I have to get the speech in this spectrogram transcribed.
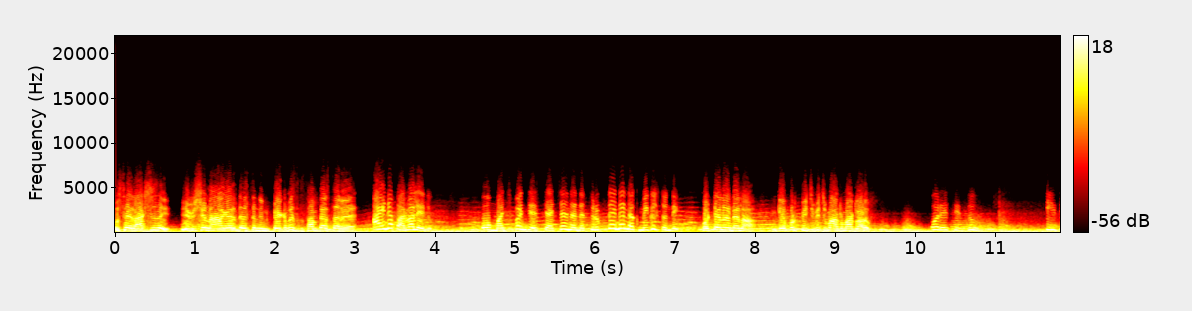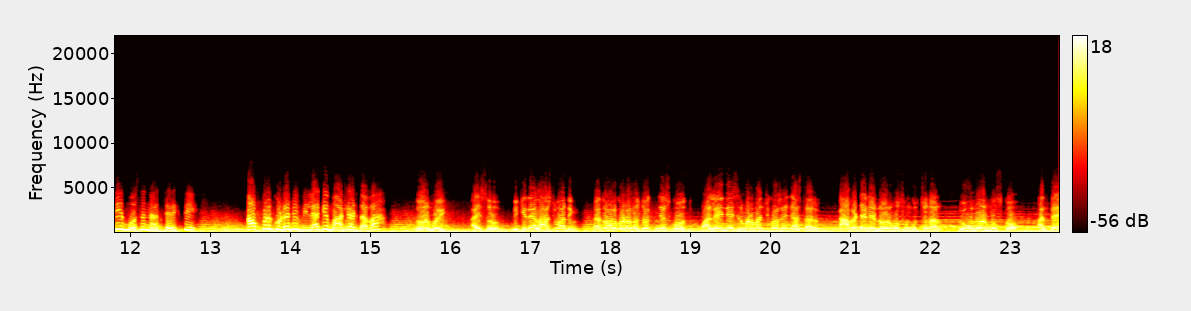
వస్తే రాక్షసి ఈ విషయం నాన్నగారు తెలిస్తే నేను పీక పిసుకు చంపేస్తారే అయినా పర్వాలేదు. ఓ మంచి పని చేసి చచ్చానన్న తృప్తైనా నాకు మిగులుతుంది. కొట్టానంటేనా? ఇంకెప్పుడు పిచ్చి పిచ్చి మాట మాట్లాడు ఒరే సిద్ధు ఇదే మోసం నాకు జరిగితే అప్పుడు కూడా నువ్వు ఇలాగే మాట్లాడతావా? నోర్ముయ్ ఐసు నీకు ఇదే లాస్ట్ వార్నింగ్ పెద్దవాళ్ళు కూడా జోక్యం చేసుకోవద్దు. వాళ్ళు ఏం చేసిన మన మంచి కోసమే చేస్తారు. కాబట్టి నేను నోరు మూసుకొని కూర్చున్నాను. నువ్వు నోరు మూసుకో. అంతే.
